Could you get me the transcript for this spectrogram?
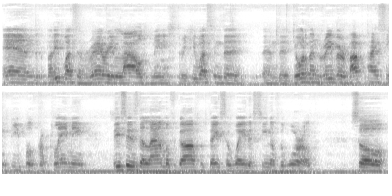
and but it was a very loud ministry. He was in the in the Jordan River baptizing people, proclaiming, "This is the Lamb of God who takes away the sin of the world." So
